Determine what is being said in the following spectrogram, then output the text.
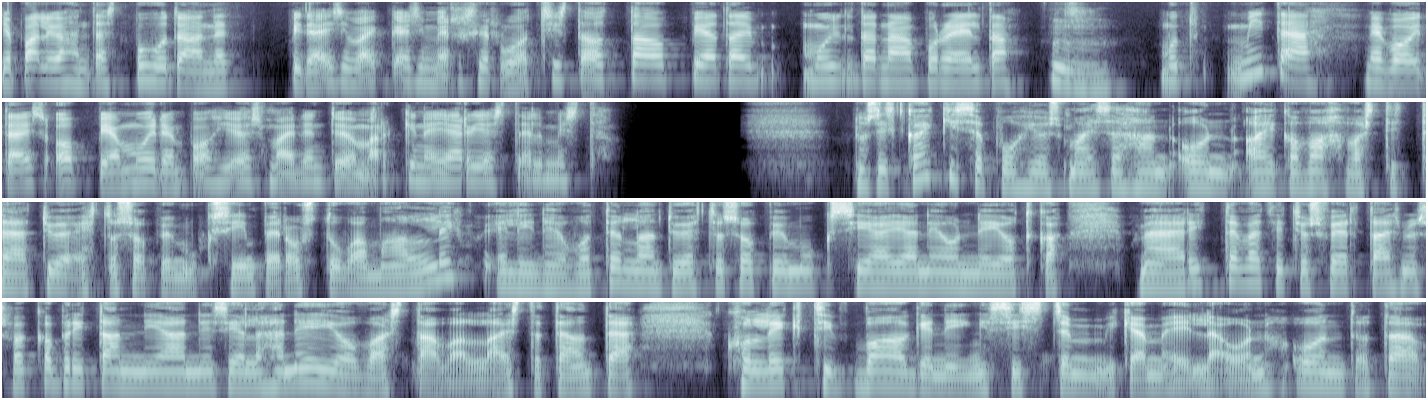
Ja paljonhan tästä puhutaan, että pitäisi vaikka esimerkiksi Ruotsista ottaa oppia tai muilta naapureilta. Hmm. Mutta mitä me voitaisiin oppia muiden Pohjoismaiden työmarkkinajärjestelmistä? No siis kaikissa Pohjoismaissahan on aika vahvasti tämä työehtosopimuksiin perustuva malli, eli neuvotellaan työehtosopimuksia ja ne on ne, jotka määrittävät, että jos vertaa esimerkiksi vaikka Britanniaan, niin siellähän ei ole vastaavanlaista. Tämä on tämä collective bargaining system, mikä meillä on, on tota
